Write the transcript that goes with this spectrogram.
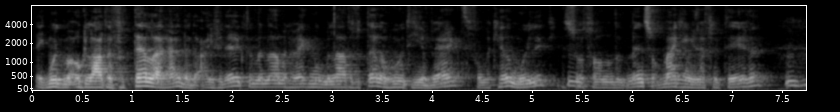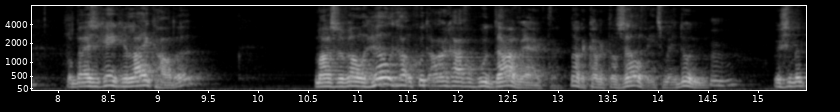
ik moet me ook laten vertellen, hè, bij de IVD heb ik er met name gewerkt, ik moet me laten vertellen hoe het hier werkt. Vond ik heel moeilijk. Een soort van dat mensen op mij gingen reflecteren. Mhm. Waarbij ze geen gelijk hadden, maar ze wel heel goed aangaven hoe het daar werkte. Nou, dan kan ik daar zelf iets mee doen. Dus je bent,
